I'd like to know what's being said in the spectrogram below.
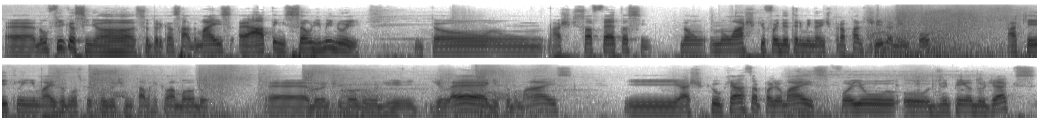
É, não fica assim, ah, super cansado, mas é, a atenção diminui. Então, acho que isso afeta sim. Não, não acho que foi determinante para a partida, nem um pouco. A Caitlyn e mais algumas pessoas do time estavam reclamando é, durante o jogo de, de lag e tudo mais. E acho que o que atrapalhou mais foi o, o desempenho do Jax,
